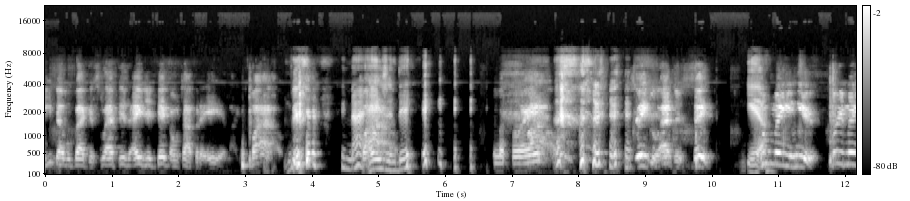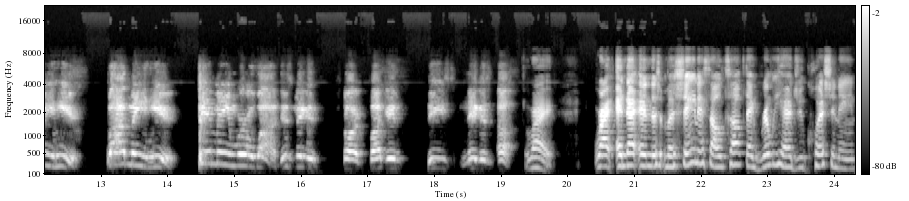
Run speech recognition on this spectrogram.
he doubled back and slapped his Asian dick on top of the head. Like wow, not Wow. Asian dick. Wow. Single after single. yeah, Two million here, three million here, five million here, ten million worldwide. This nigga start fucking these niggas up. right, right. And that and the machine is so tough. They really had you questioning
